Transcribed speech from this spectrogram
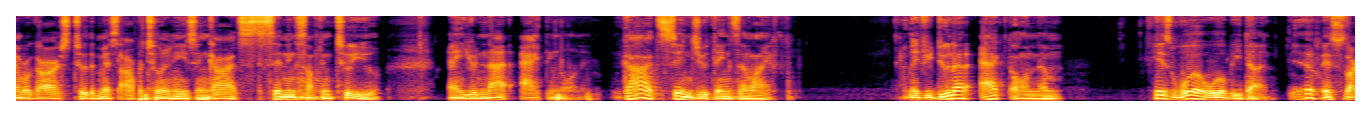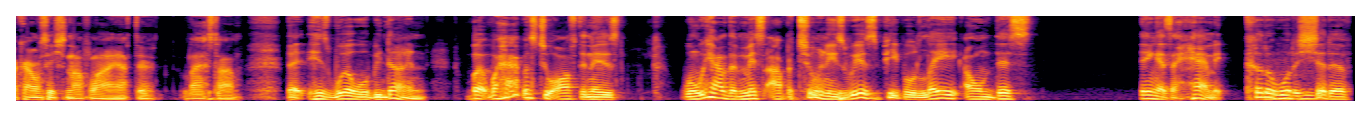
in regards to the missed opportunities and God sending something to you and you're not acting on it. God sends you things in life. And if you do not act on them, his will will be done. Yeah. This was our conversation offline after last time that his will will be done. But what happens too often is when we have the missed opportunities, we as people lay on this thing as a hammock. Coulda, woulda, shoulda.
